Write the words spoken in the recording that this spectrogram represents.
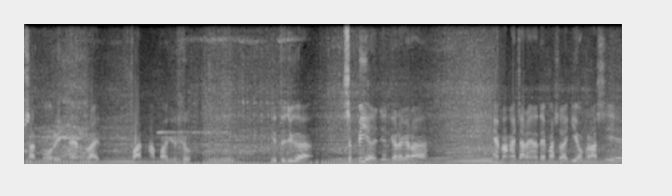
San Mori and Ride Fun apa gitu itu juga sepi anjir gara-gara emang acaranya teh pas lagi operasi. Ya.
